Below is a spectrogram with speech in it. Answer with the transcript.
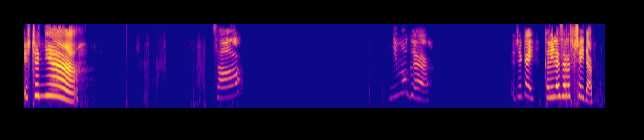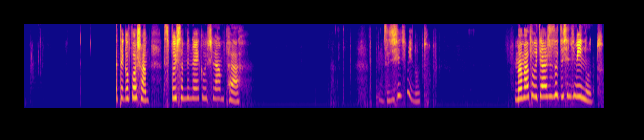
Jeszcze nie. Co? Nie mogę. Czekaj, Kamila, zaraz przejdę. Dlatego poszłam. Spójrz sobie na jakąś lampę. Za 10 minut. Mama powiedziała, że za 10 minut.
